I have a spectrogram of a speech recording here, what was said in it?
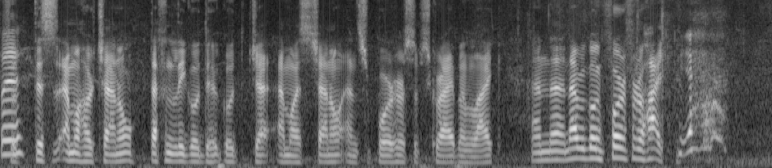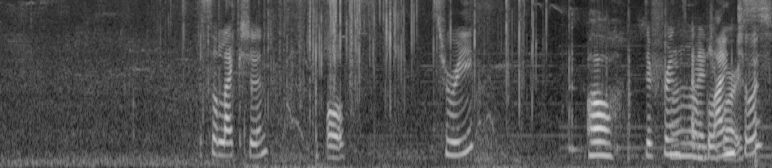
But So this is Emma, her channel. Definitely go to, go to Ja- Emma's channel and support her, subscribe and like. And uh, now we're going forward for the hike. yeah. Selection of three. Oh, different Ah, and blind bars. choice.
